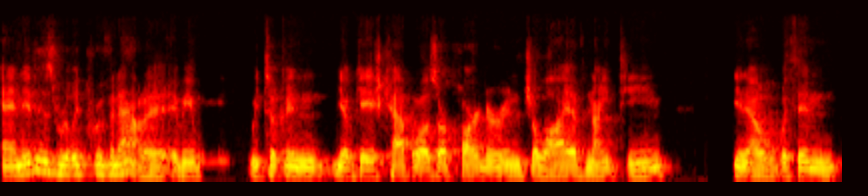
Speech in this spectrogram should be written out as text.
And it has really proven out. I, I mean we took in you know Gauge Capital as our partner in july of 19 you know within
